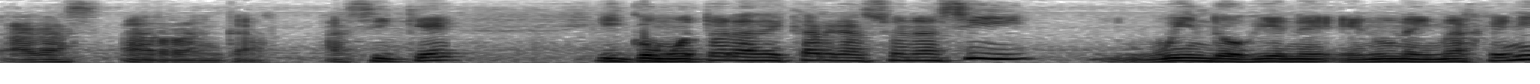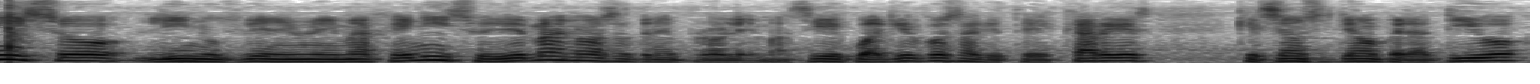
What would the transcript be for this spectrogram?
hagas arrancar. Así que y como todas las descargas son así, Windows viene en una imagen ISO, Linux viene en una imagen ISO y demás, no vas a tener problemas. Así que cualquier cosa que te descargues, que sea un sistema operativo,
